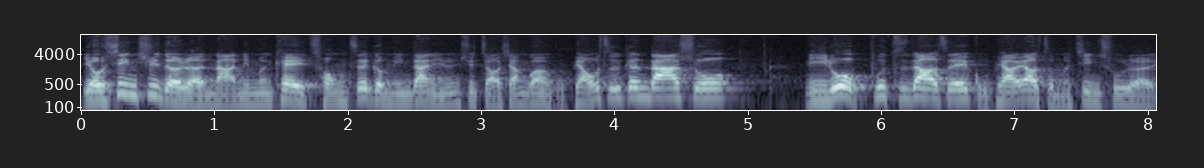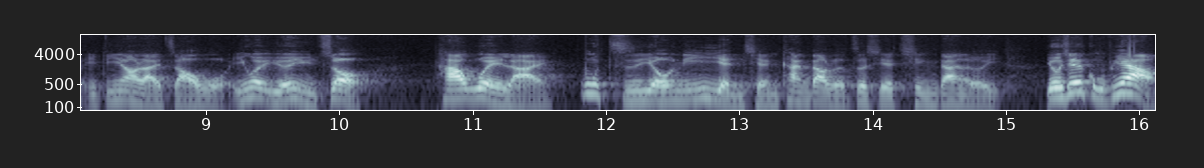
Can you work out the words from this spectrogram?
有兴趣的人呐，你们可以从这个名单里面去找相关的股票。我只是跟大家说，你如果不知道这些股票要怎么进出的人，一定要来找我，因为元宇宙它未来不只有你眼前看到的这些清单而已，有些股票。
